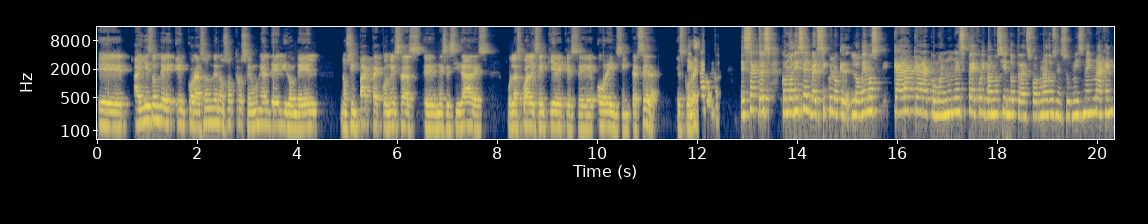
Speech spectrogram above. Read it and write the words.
eh, ahí es donde el corazón de nosotros se une al de Él y donde Él nos impacta con esas eh, necesidades por las cuales Él quiere que se ore y se interceda. ¿Es correcto? Exacto. Exacto, es como dice el versículo que lo vemos cara a cara como en un espejo y vamos siendo transformados en su misma imagen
